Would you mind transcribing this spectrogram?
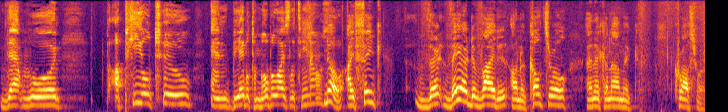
that would appeal to and be able to mobilize Latinos? No, I think they are divided on a cultural and economic crossroads.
